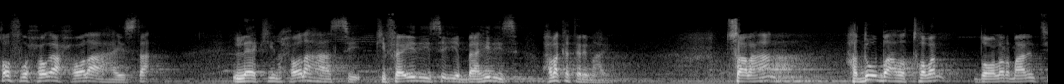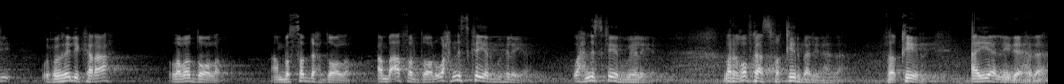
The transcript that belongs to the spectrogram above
qof waxoogaa xoolaha haysta laakiin xoolahaasi kifaayadiisa iyo baahidiisa waxba ka tari maayo. Tusaale ahaan hadduu u baahdo toban dolar maalintii wuxuu heli karaa laba dolar amba saddex dolar amba afar dolar wax nis ka yar buu helaya wax nis ka yar buu helaya marka qofkaas faqiir baa la yidhahdaa. Faqiir ayaa la yidhaahdaa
